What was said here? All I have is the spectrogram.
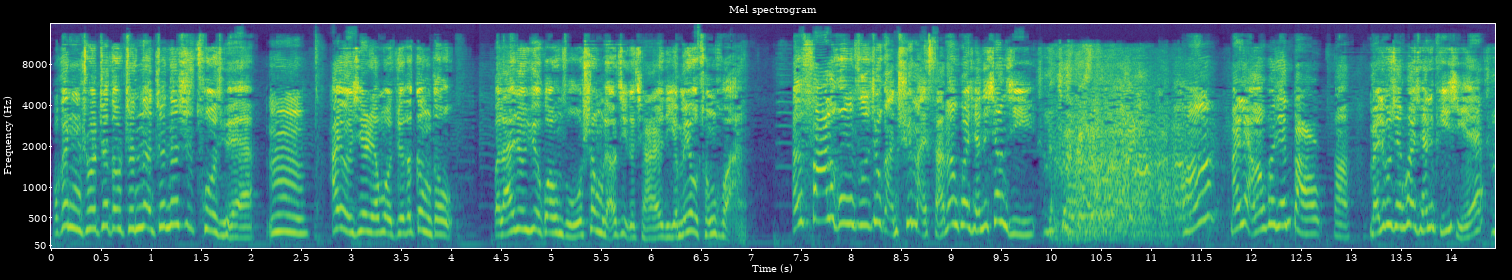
我跟你说，这都真的真的是错觉。嗯，还有一些人我觉得更逗，本来就月光族，剩不了几个钱，也没有存款，俺发了工资就敢去买三万块钱的相机。啊，买两万块钱包啊，买六千块钱的皮鞋。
